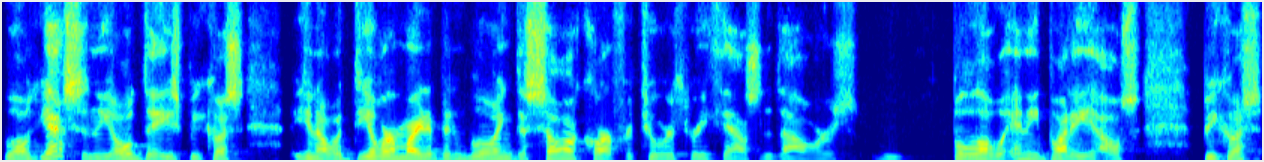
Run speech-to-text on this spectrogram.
Well yes in the old days because you know a dealer might have been willing to sell a car for two or three thousand dollars below anybody else because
